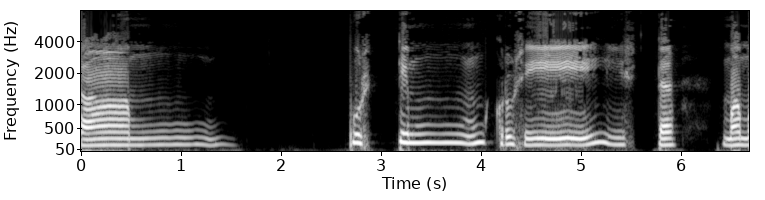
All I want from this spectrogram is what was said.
प्रहृष्टकमलोदरदीप्तिरिष्टाम् पुष्टिम् कृषीष्ट मम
